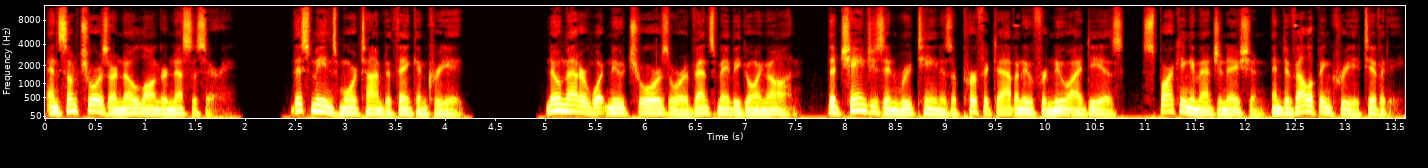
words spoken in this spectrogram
and some chores are no longer necessary. This means more time to think and create. No matter what new chores or events may be going on, the changes in routine is a perfect avenue for new ideas, sparking imagination, and developing creativity.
